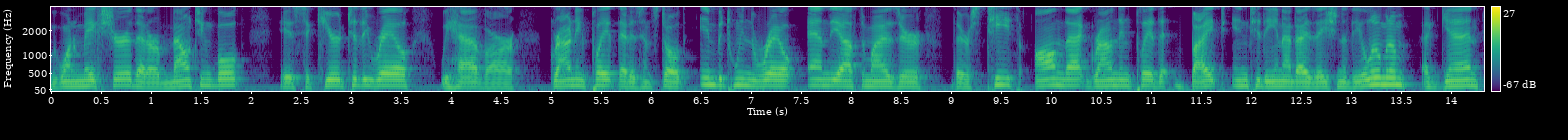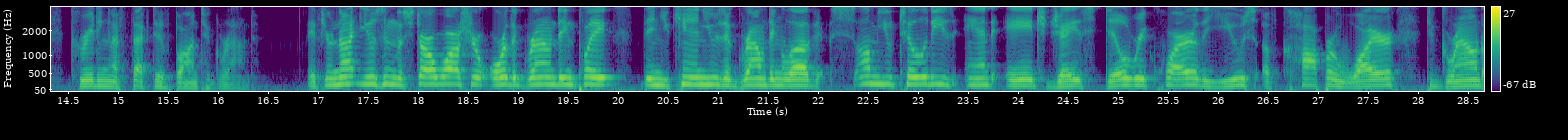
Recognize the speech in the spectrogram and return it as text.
We want to make sure that our mounting bolt is secured to the rail. We have our grounding plate that is installed in between the rail and the optimizer. There's teeth on that grounding plate that bite into the anodization of the aluminum, again, creating an effective bond to ground. If you're not using the star washer or the grounding plate, then you can use a grounding lug. Some utilities and AHJ still require the use of copper wire to ground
